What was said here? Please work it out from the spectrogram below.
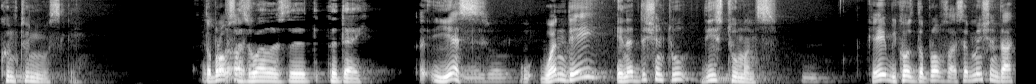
continuously. The Prophet as well as the the day. uh, Yes, one day in addition to these two months. Okay, because the Prophet ﷺ mentioned that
